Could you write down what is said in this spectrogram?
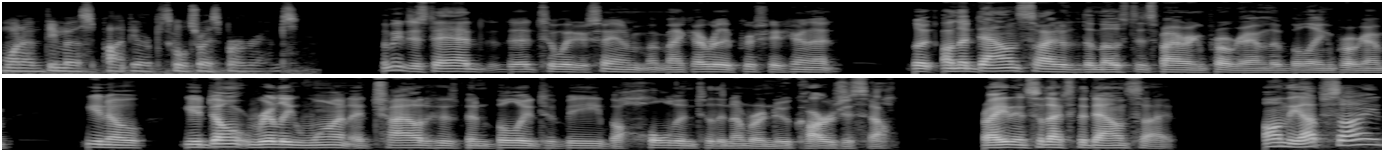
one of the most popular school choice programs. Let me just add to what you're saying, Mike. I really appreciate hearing that. Look, on the downside of the most inspiring program, the bullying program, you know, you don't really want a child who's been bullied to be beholden to the number of new cars you sell, right? And so that's the downside. On the upside,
